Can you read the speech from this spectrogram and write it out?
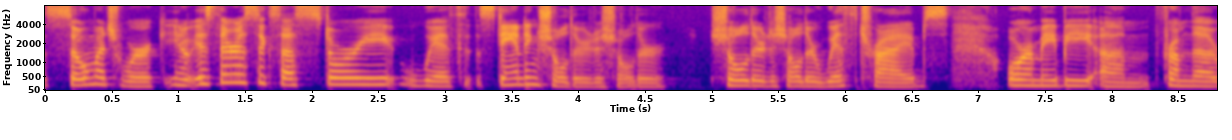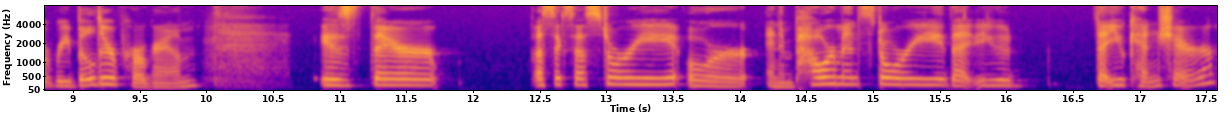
so much work. You know, is there a success story with standing shoulder to shoulder, shoulder to shoulder with tribes, or maybe um, from the Rebuilder program? Is there a success story or an empowerment story that you that you can share?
